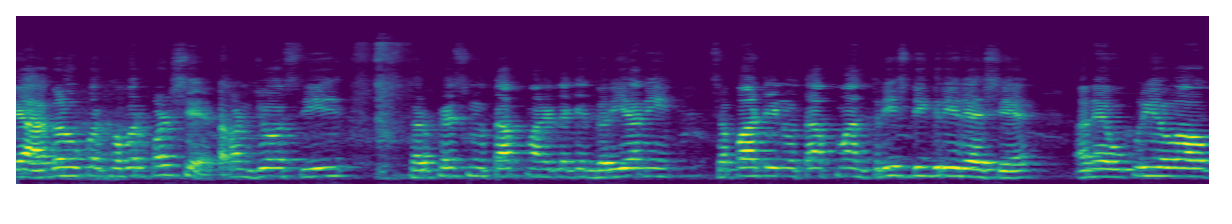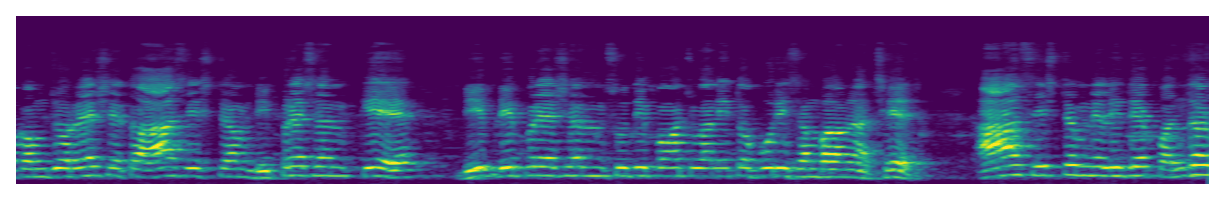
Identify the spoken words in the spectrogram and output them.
તે આગળ ઉપર ખબર પડશે, પણ જો સી સરફેસનું તાપમાન એટલે કે દરિયાની સપાટીનું તાપમાન ત્રીસ ડિગ્રી રહેશે અને ઉપરી હવાઓ કમજોર રહેશે, તો આ સિસ્ટમ ડિપ્રેશન કે ડીપ ડિપ્રેશન સુધી પહોંચવાની તો પૂરી સંભાવના છે જ. આ સિસ્ટમને લીધે પંદર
